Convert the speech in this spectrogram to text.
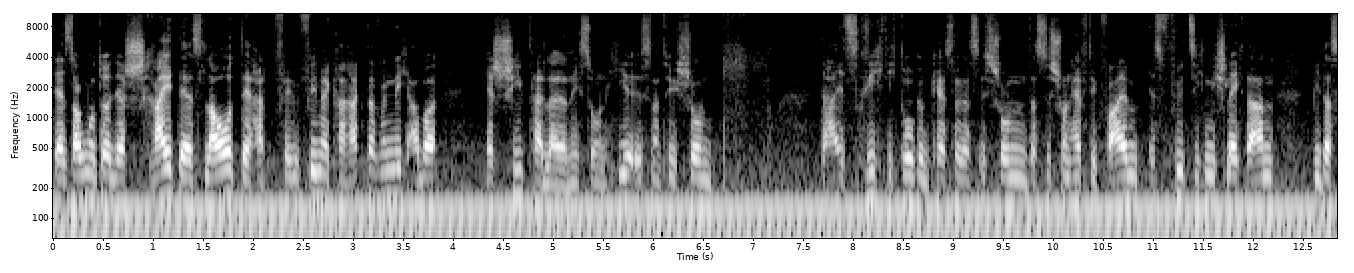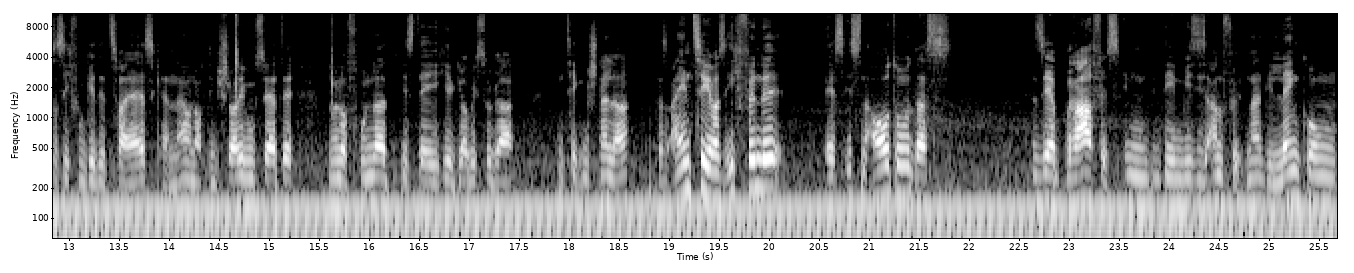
der Saugmotor, der schreit, der ist laut, der hat viel, viel mehr Charakter, finde ich, aber er schiebt halt leider nicht so. Und hier ist natürlich schon, pff, da ist richtig Druck im Kessel. Das ist schon, das ist schon heftig. Vor allem, es fühlt sich nicht schlechter an, wie das, was ich vom GT2 RS kenne. Ne? Und auch die Beschleunigungswerte 0 auf 100 ist der hier, glaube ich, sogar einen Ticken schneller. Das Einzige, was ich finde, es ist ein Auto, das sehr brav ist in dem, wie sie es anfühlt. Ne? Die Lenkung,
